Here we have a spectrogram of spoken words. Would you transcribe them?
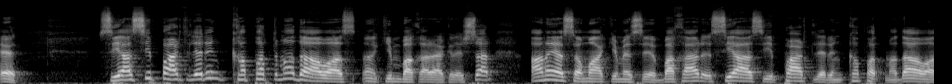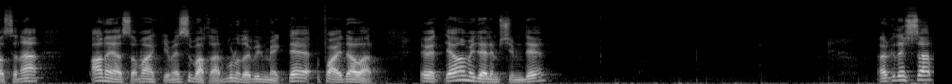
Evet. Siyasi partilerin kapatma davasına kim bakar arkadaşlar? Anayasa Mahkemesi bakar. Siyasi partilerin kapatma davasına Anayasa Mahkemesi bakar. Bunu da bilmekte fayda var. Evet devam edelim şimdi. Arkadaşlar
